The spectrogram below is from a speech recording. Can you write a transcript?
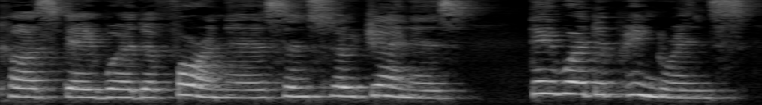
Cause they were the foreigners and sojourners, they were the pilgrims.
